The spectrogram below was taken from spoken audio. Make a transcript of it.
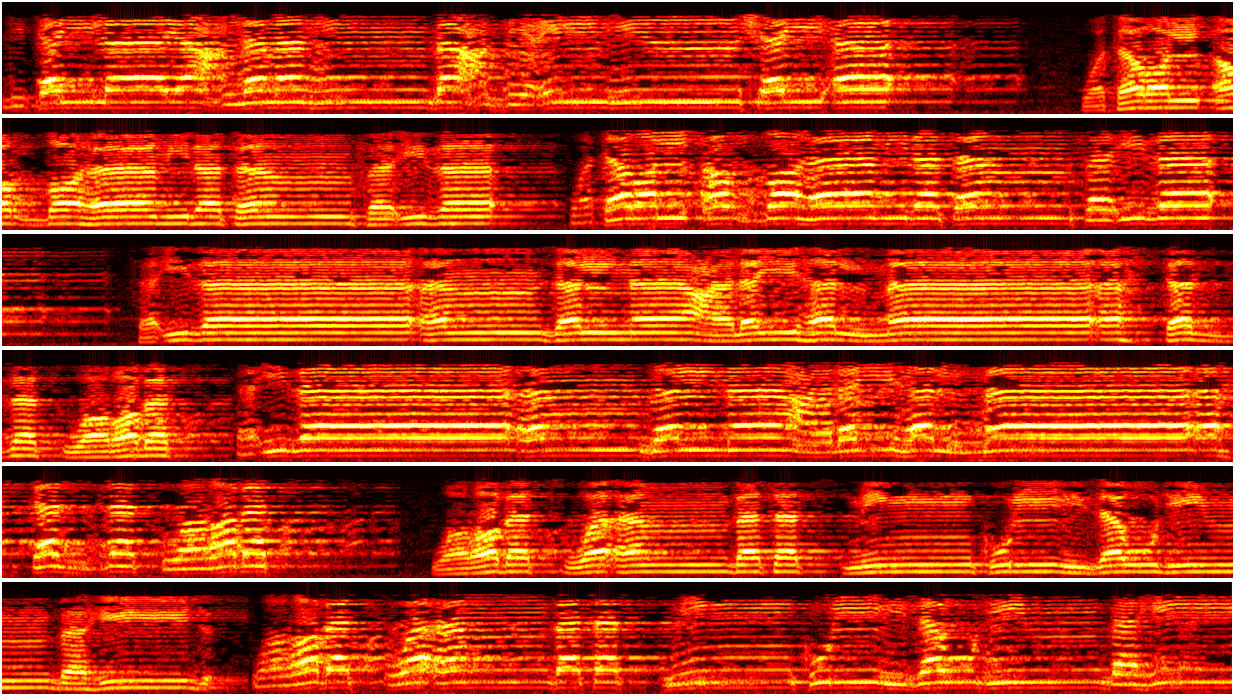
لكي لا يعلم من بعد علم شيئا وترى الأرض هامدة فإذا وترى الأرض هامدة فإذا فإذا أنزلنا عليها الماء اهتزت وربت إذا أنزلنا عليها الماء اهتزت وربت وربت وأنبتت من كل زوج بهيج وربت وأنبتت من كل زوج بهيج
